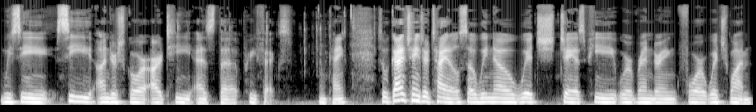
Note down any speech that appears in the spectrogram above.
we see C underscore RT as the prefix. Okay, so we've got to change our title so we know which JSP we're rendering for which one.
